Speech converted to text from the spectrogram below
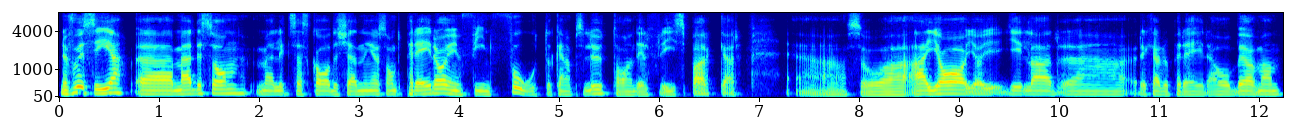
nu får vi se. Madison med lite så skadekänningar och sånt. Pereira har ju en fin fot och kan absolut ta en del frisparkar. Eh, så eh, äh, ja, jag gillar eh, Ricardo Pereira och behöver man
